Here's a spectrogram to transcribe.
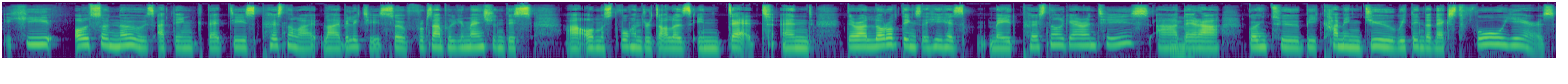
he also knows, I think, that these personal li- liabilities. So, for example, you mentioned this uh, almost $400 in debt, and there are a lot of things that he has made personal guarantees uh, mm. that are going to be coming due within the next four years.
